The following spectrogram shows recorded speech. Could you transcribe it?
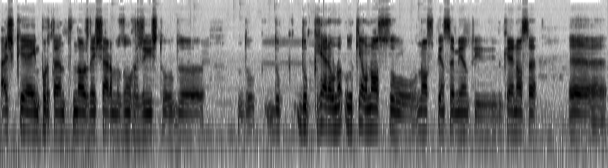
acho que é importante nós deixarmos um registro de, do, do, do, que era o, do que é o nosso, o nosso pensamento e do que é a nossa uh,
